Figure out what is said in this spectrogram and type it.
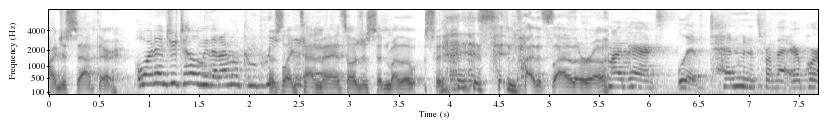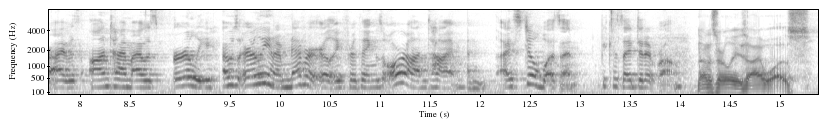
I just sat there. Why didn't you tell me that I'm a complete? It was like ten minutes. I was just sitting by the sitting by the side of the road. My parents live 10 minutes from that airport. I was on time. I was early. I was early and I'm never early for things or on time. And I still wasn't because I did it wrong. Not as early as I was.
